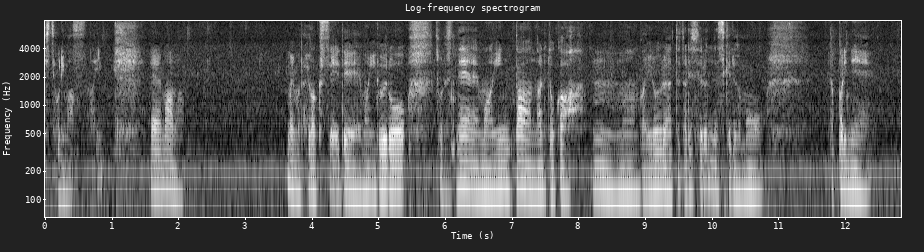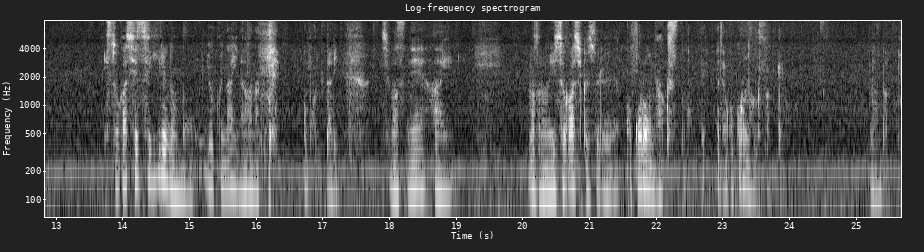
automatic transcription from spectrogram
しております。はい、えー、まあまあ。まあ、今大学生で、まあいろいろ、そうですね、まあインターンなりとか、うん、まなんかいろいろやってたりするんですけれども、やっぱりね、忙しすぎるのも良くないなぁなんて 思ったりしますね、はい。まあその忙しくする心をなくすなんて、あ、じゃあ心なくすだっけ？なんだっけ？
